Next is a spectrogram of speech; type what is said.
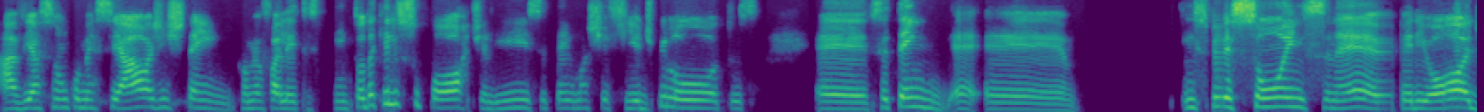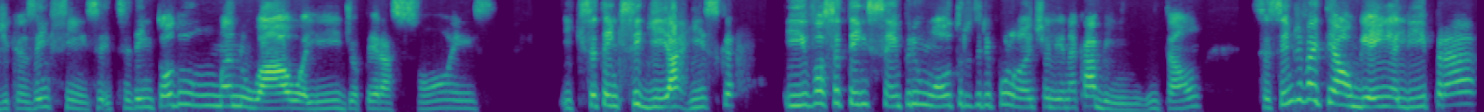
A aviação comercial, a gente tem, como eu falei, tem todo aquele suporte ali, você tem uma chefia de pilotos, é, você tem é, é, inspeções né, periódicas, enfim, você, tem todo um manual ali de operações e que você tem que seguir à risca e você tem sempre um outro tripulante ali na cabine. Então, você sempre vai ter alguém ali para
